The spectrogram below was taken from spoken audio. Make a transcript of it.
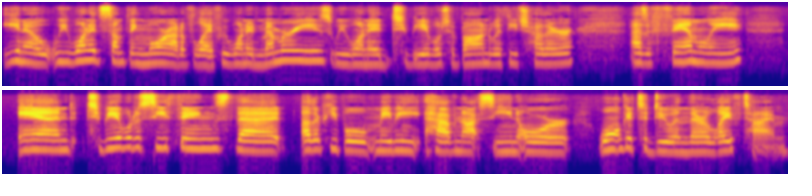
you know, we wanted something more out of life. We wanted memories. We wanted to be able to bond with each other as a family and to be able to see things that other people maybe have not seen or won't get to do in their lifetime.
